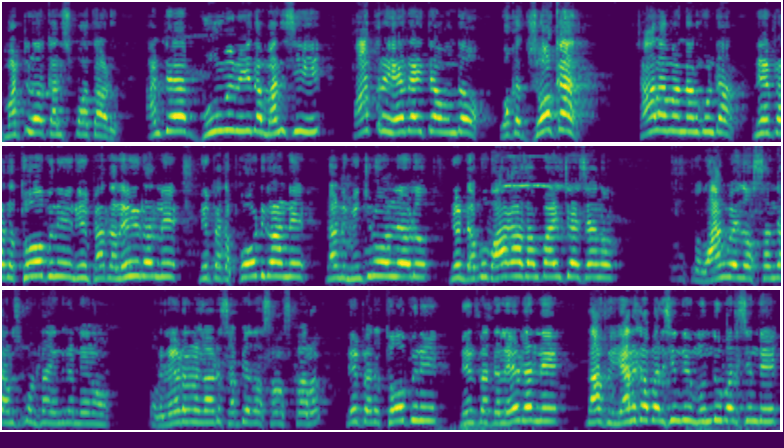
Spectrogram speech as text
మట్టిలో కలిసిపోతాడు. అంటే భూమి మీద మనిషి పాత్ర ఏదైతే ఉందో ఒక జోకర్. చాలామంది అనుకుంటారు నేను పెద్ద తోపుని నేను పెద్ద లీడర్ని నేను పెద్ద పోటుగాడిని నన్ను మించిన వాడు లేడు నేను డబ్బు బాగా సంపాదించేశాను. లాంగ్వేజ్ వస్తుంది అనుకుంటున్నాను ఎందుకంటే నేను ఒక లీడర్ని కాదు సభ్యత సంస్కారం. నేను పెద్ద తోపుని నేను పెద్ద లీడర్ని నాకు వెనక బలిసింది ముందు బలిసింది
